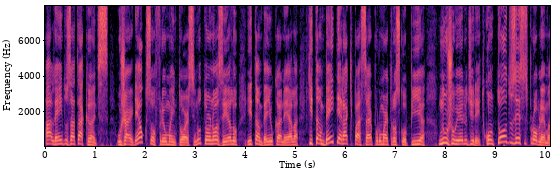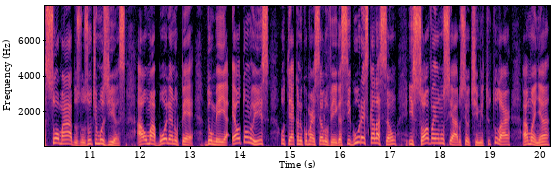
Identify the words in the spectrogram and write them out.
além dos atacantes. O Jardel, que sofreu uma entorse no tornozelo, e também o Canela, que também terá que passar por uma artroscopia no joelho direito. Com todos esses problemas somados nos últimos dias a uma bolha no pé do meia Elton Luiz, o técnico Marcelo Veiga segura a escalação e só vai anunciar o seu time titular amanhã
